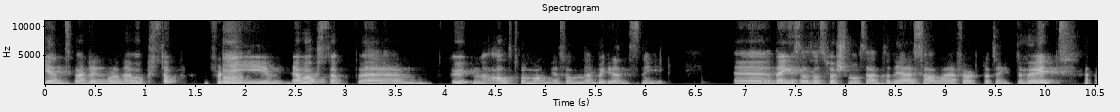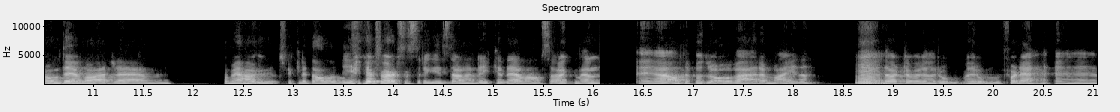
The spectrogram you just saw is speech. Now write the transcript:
gjenspeiler hvordan jeg vokste opp. Fordi jeg vokste opp eh, uten altfor mange sånne begrensninger. Eh, det er ingen som har spørsmålstegn til at jeg sa hva jeg følte og tenkte høyt. Om det var eh, Om jeg har utviklet alle de følelsesregistrene eller ikke, det er en annen sak. Men jeg har alltid fått lov å være meg, da. Eh, Mm. Det har vært rom, rom for det. Eh,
